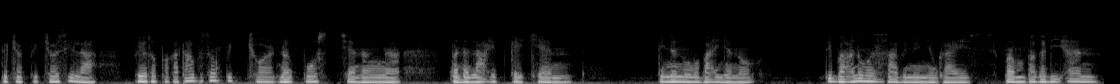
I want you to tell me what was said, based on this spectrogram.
picture-picture sila pero pagkatapos ng picture nag-post siya ng uh, panalait kay Ken. Tingnan mo babae niya no. 'Di ba ano masasabi ninyo guys? From Bagadian.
